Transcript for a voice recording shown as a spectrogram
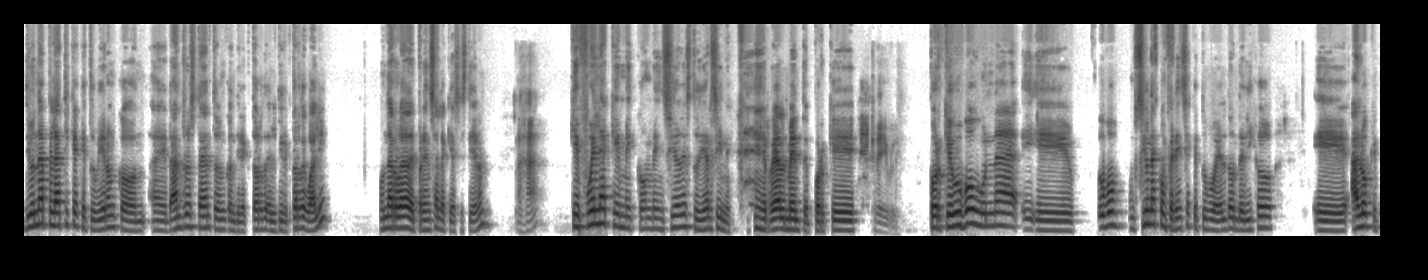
de una plática que tuvieron con eh, Andrew Stanton, con director, el director de Wally, una rueda de prensa a la que asistieron Ajá. que fue la que me convenció de estudiar cine, realmente, porque, Increíble. porque hubo una, eh, eh, hubo, sí, una conferencia que tuvo él donde dijo eh, algo que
